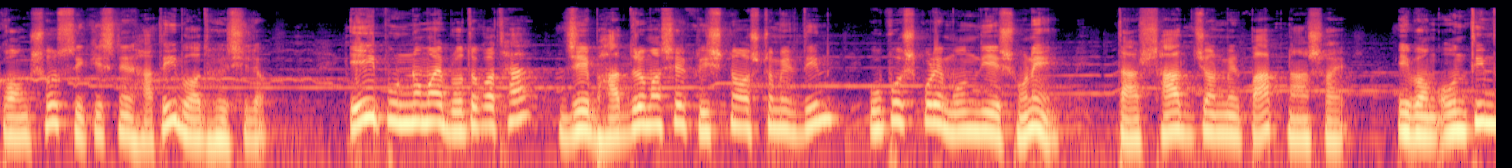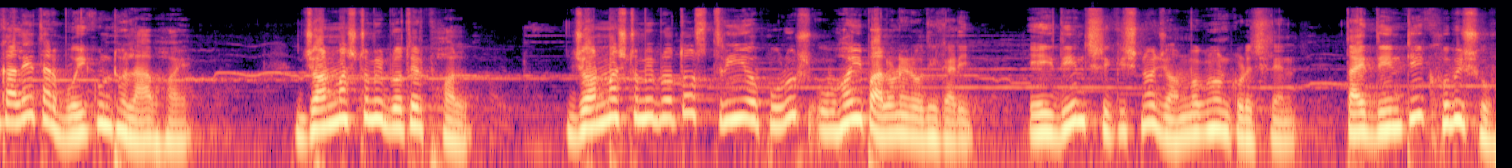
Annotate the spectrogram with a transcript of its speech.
কংস শ্রীকৃষ্ণের হাতেই বধ হয়েছিল। এই পুণ্যময় ব্রতকথা যে ভাদ্র মাসের কৃষ্ণ অষ্টমীর দিন উপোস করে মন দিয়ে শোনে, তার সাত জন্মের পাপ নাশ হয় এবং অন্তিমকালে তার বৈকুণ্ঠ লাভ হয়। জন্মাষ্টমী ব্রতের ফল। জন্মাষ্টমী ব্রত স্ত্রী ও পুরুষ উভয়ই পালনের অধিকারী। এই দিন শ্রীকৃষ্ণ জন্মগ্রহণ করেছিলেন। তাই দিনটি খুবই শুভ।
